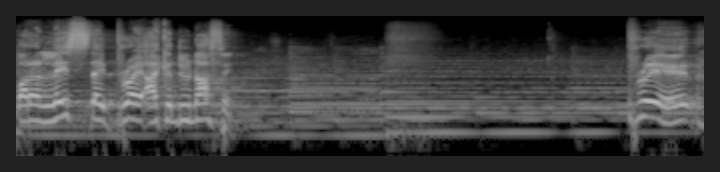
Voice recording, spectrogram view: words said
But unless they pray, I can do nothing. Prayer,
